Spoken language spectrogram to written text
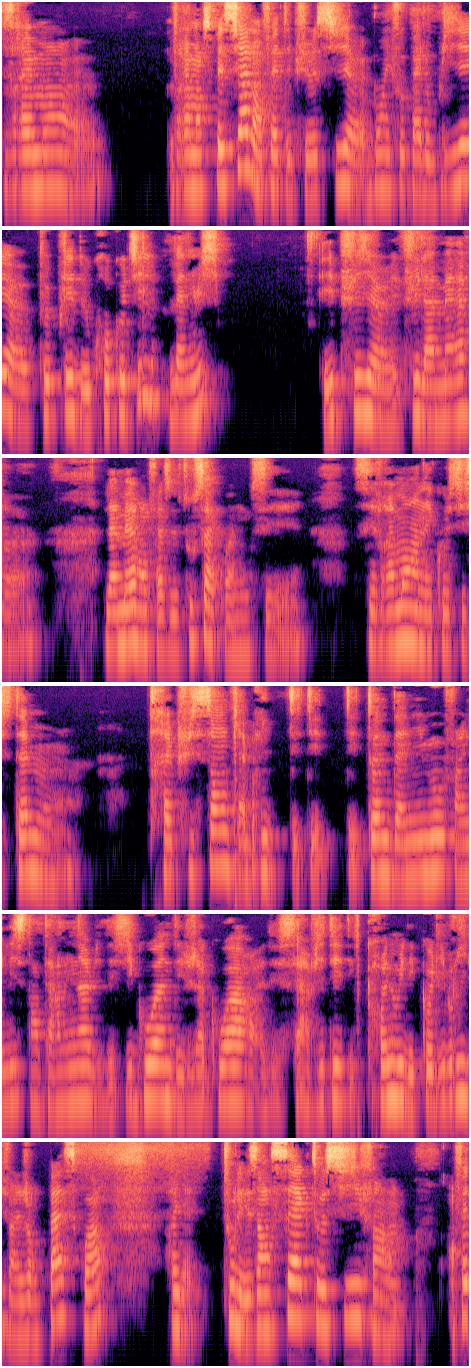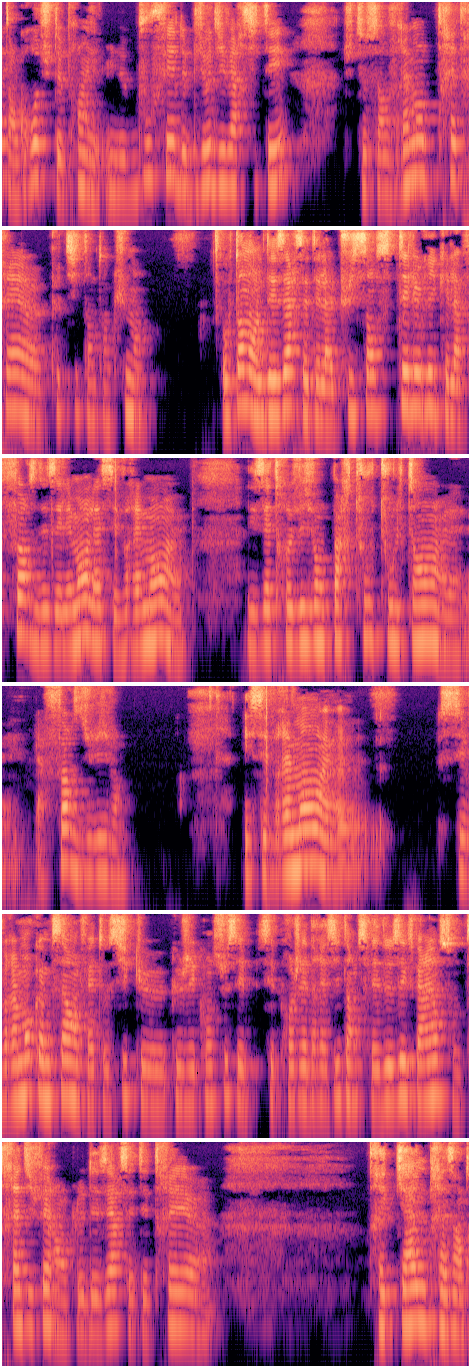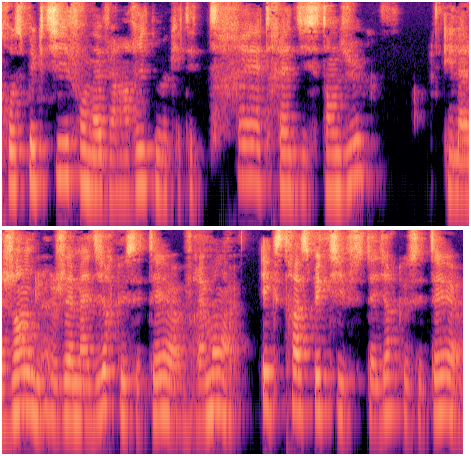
vraiment vraiment spécial en fait. Et puis aussi euh, bon il faut pas l'oublier euh, peuplé de crocodiles la nuit. Et puis euh, et puis la mer la mer en face de tout ça quoi. Donc c'est c'est vraiment un écosystème très puissant qui abrite des, tonnes d'animaux. Enfin une liste interminable. Des iguanes des jaguars des cervidés des grenouilles des colibris. Enfin j'en passe quoi. Après il y a tous les insectes aussi. Enfin en fait en gros tu te prends une bouffée de biodiversité tu te sens vraiment très très euh, petite en tant qu'humain. Autant dans le désert, c'était la puissance tellurique et la force des éléments, là c'est vraiment euh, les êtres vivants partout, tout le temps, euh, la, force du vivant. Et c'est vraiment, c'est vraiment comme ça en fait aussi que, j'ai conçu ces, ces, projets de résidence. Les deux expériences sont très différentes. Le désert, c'était très très calme, très introspectif. On avait un rythme qui était très très distendu. Et la jungle, j'aime à dire que c'était euh, vraiment extraspectif, c'est-à-dire que c'était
